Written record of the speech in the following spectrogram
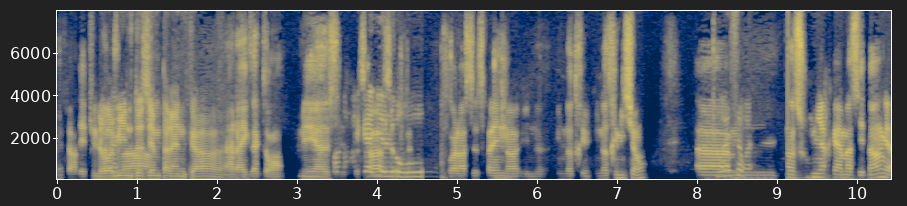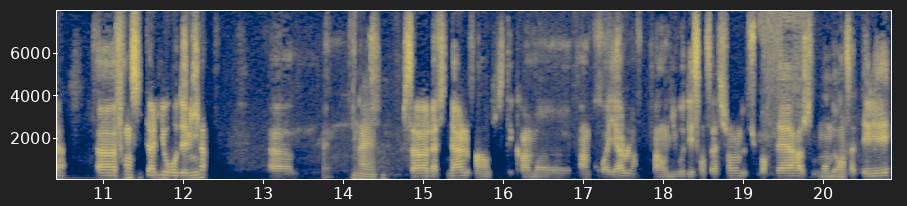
pu faire des trucs. Il aurait mis une deuxième palanca. euh, Voilà, exactement. Mais euh, l'euro. voilà, ce serait une, une, une, autre, une autre émission. Euh, Ouais, c'est vrai. Un souvenir quand même assez dingue. Euh, France-Italie Euro 2000. Euh, ouais. ça, la finale, enfin, c'était quand même euh, incroyable. Enfin, au niveau des sensations de supporters, tout le monde devant sa télé.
